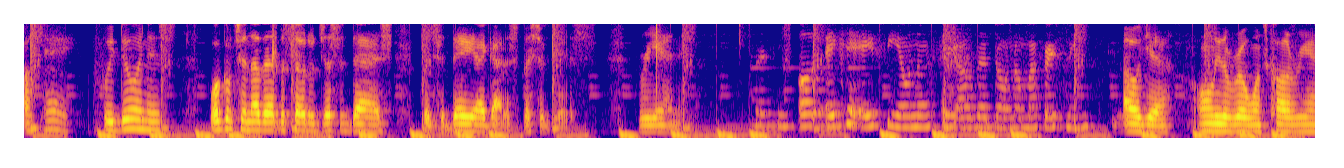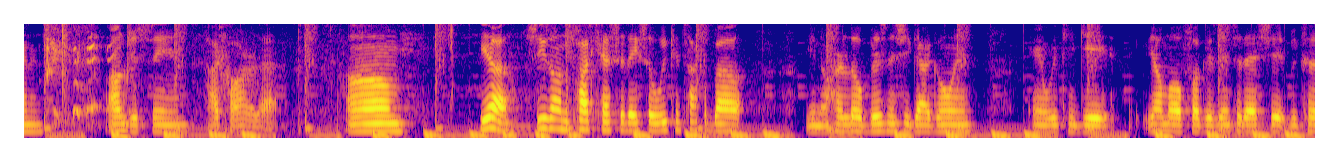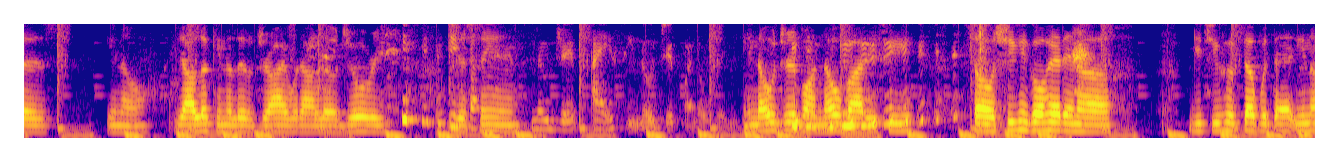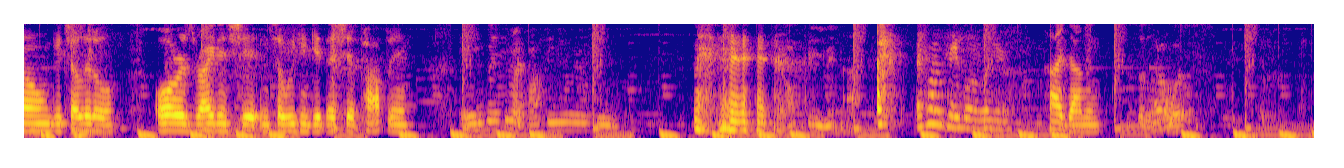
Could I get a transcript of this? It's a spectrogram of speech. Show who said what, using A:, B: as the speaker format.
A: Okay, we're doing this. Welcome to another episode of Just a Dash. But today I got a special guest, Rhiannon.
B: Oh, aka Fiona for y'all that don't know my first name.
A: Oh yeah, only the real ones call her Rhiannon. I'm just saying, I call her that. Um, yeah, she's on the podcast today, so we can talk about, you know, her little business she got going, and we can get y'all motherfuckers into that shit because, you know, y'all looking a little dry without a little jewelry. Just saying.
B: No drip. I ain't see no drip on nobody.
A: no drip on nobody. See, so she can go ahead and uh get you hooked up with that, you know, get your little auras right and shit, and so we can get that shit popping.
C: Hey, anybody see my coffee anywhere?
B: It's on the table in the living room.
A: Hi, Dami.
C: So,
